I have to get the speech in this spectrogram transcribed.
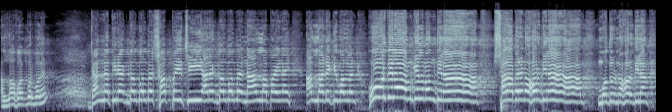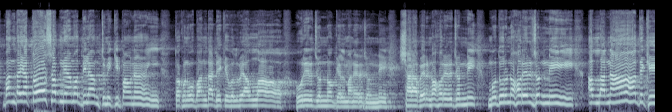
আল্লাহ আকবর বলেন? জান্নাতির একদল বলবে, সব পেয়েছি। আরেক দল বলবে, না, আল্লাহ পাই নাই। আল্লাহ ডেকে বলবেন, হুর দিলাম, গিলমন দিলাম, সারাবের নহর দিলাম, মধুর নহর দিলাম বান্দা এত সব নিয়ামত দিলাম, তুমি কি পাও নাই? তখন ও বান্দা ডেকে বলবে, আল্লাহ, হুরের জন্য, গেলমানের জন্যে, সারাবের নহরের জন্যে, মধুর নহরের জন্যে, আল্লাহ না দেখে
